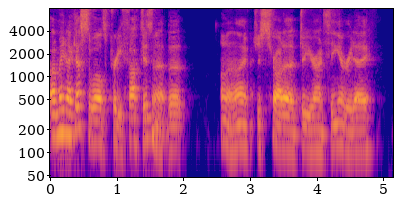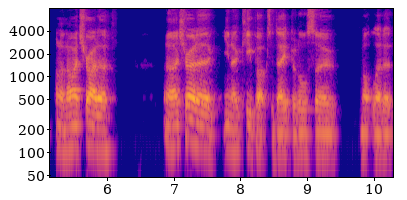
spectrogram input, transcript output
I mean, I guess the world's pretty fucked, isn't it? But I don't know. Just try to do your own thing every day. I don't know. I try to, uh, I try to, you know, keep up to date, but also not let it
